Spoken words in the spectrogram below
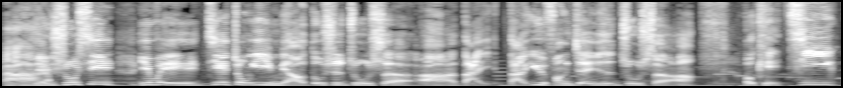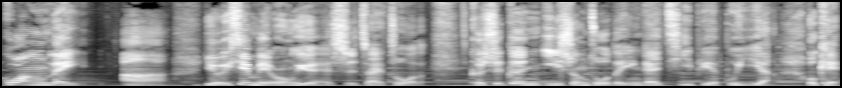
啊，很熟悉，因为接种疫苗都是注射啊，打打预防针也是注射啊。OK，激光类啊，有一些美容院也是在做的，可是跟医生做的应该级别不一样。OK，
